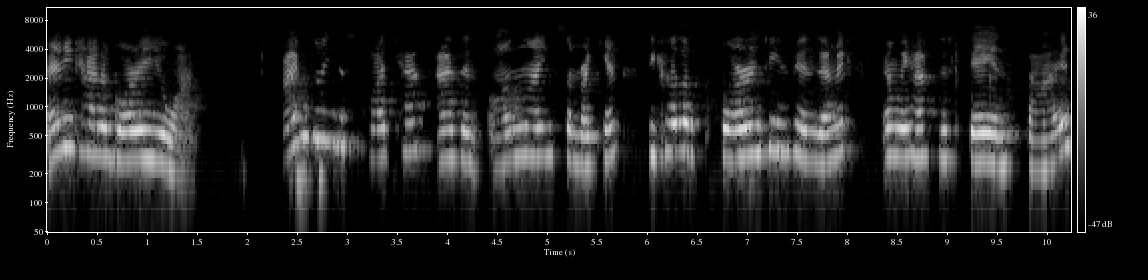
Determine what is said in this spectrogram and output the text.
any category you want. I'm doing this podcast as an online summer camp because of quarantine pandemic and we have to stay inside.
